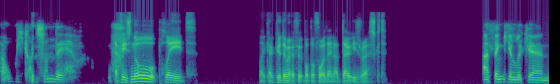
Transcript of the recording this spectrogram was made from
A week on Sunday. If he's no played like a good amount of football before then, I doubt he's risked. I think you're looking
